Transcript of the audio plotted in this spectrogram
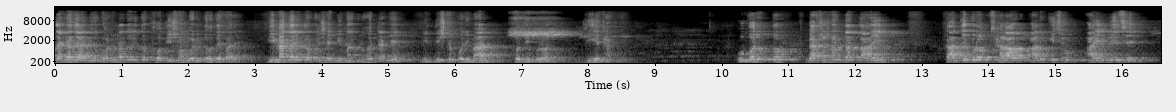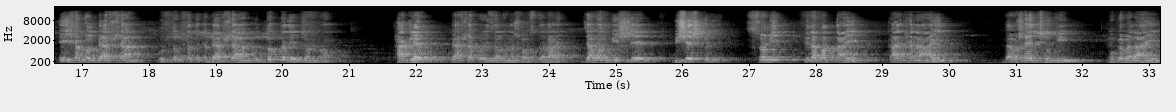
দেখা যায় দুর্ঘটনাজনিত ক্ষতি সংঘটিত হতে পারে। বিমাকারী তখন সেই বিমা গ্রহটাকে নির্দিষ্ট পরিমাণ ক্ষতিপূরণ দিয়ে থাকে। উপরুক্ত ব্যবসা সংক্রান্ত আইন কার্যক্রম ছাড়াও আরও কিছু আইন রয়েছে। এই সকল ব্যবসা উদ্যোক্তাদের ব্যবসা উদ্যোক্তাদের জন্য থাকলেও ব্যবসা পরিচালনা সংস্থার হয় যেমন বিশ্বে বিশেষ করে শ্রমিক নিরাপত্তা আইন, কারখানা আইন, ব্যবসায়ের ঝুঁকি, মোকাবেলা আইন,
